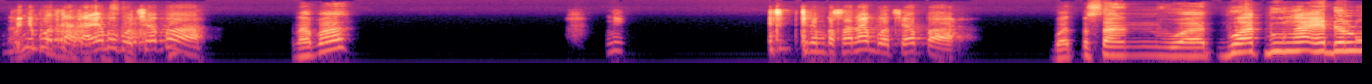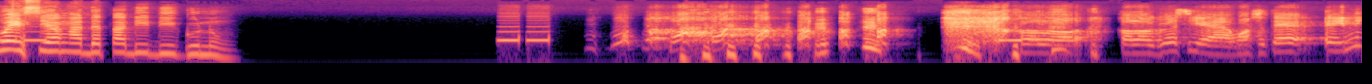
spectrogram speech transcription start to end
Ini buat kakaknya apa buat siapa? Kenapa? Ini kirim pesannya buat siapa? Buat pesan buat Buat bunga Edelweiss yang ada tadi di gunung. Kalau kalau gue sih ya maksudnya eh ini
